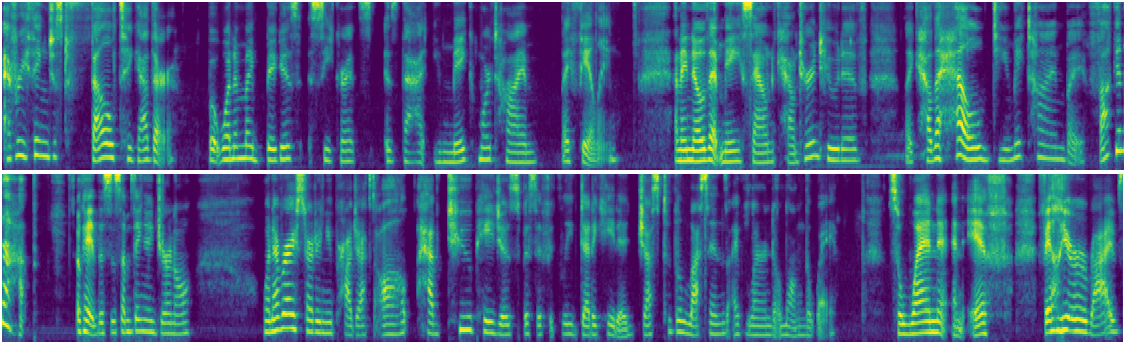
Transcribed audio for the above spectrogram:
everything just fell together. But one of my biggest secrets is that you make more time by failing. And I know that may sound counterintuitive. Like, how the hell do you make time by fucking up? Okay, this is something I journal Whenever I start a new project, I'll have two pages specifically dedicated just to the lessons I've learned along the way. So, when and if failure arrives,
